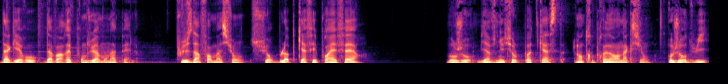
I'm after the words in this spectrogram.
Daguerreau d'avoir répondu à mon appel. Plus d'informations sur blobcafé.fr. Bonjour, bienvenue sur le podcast L'entrepreneur en action. Aujourd'hui,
